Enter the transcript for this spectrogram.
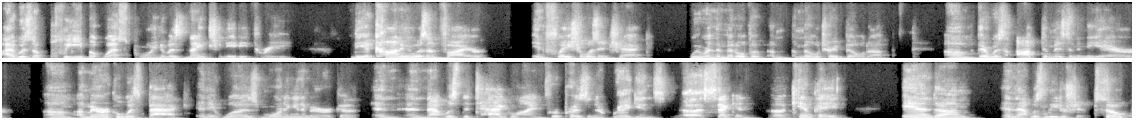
I was a plebe at West Point. It was 1983. The economy was on fire. Inflation was in check. We were in the middle of a, a military buildup. Um, there was optimism in the air. Um, America was back, and it was morning in America, and and that was the tagline for President Reagan's uh, second uh, campaign, and um, and that was leadership. So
